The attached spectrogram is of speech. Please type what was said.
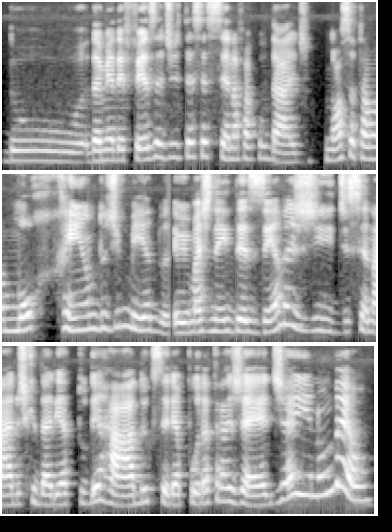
do, da minha defesa de TCC na faculdade. Nossa, eu tava morrendo de medo. Eu imaginei dezenas de, de cenários que daria tudo errado, que seria pura tragédia, e não deu.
